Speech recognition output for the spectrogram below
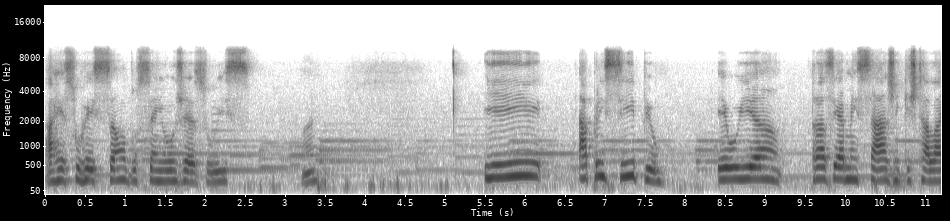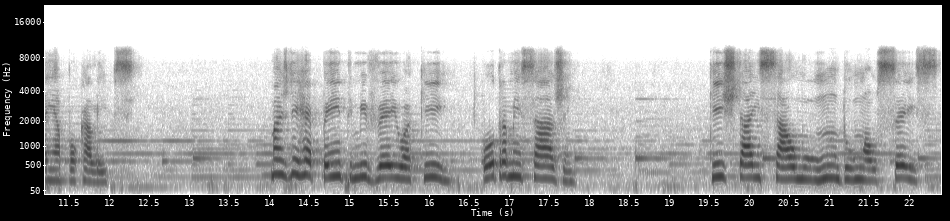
a ressurreição do Senhor Jesus. Né? E, a princípio, eu ia trazer a mensagem que está lá em Apocalipse. Mas, de repente, me veio aqui outra mensagem que está em Salmo 1, do 1 ao 6,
